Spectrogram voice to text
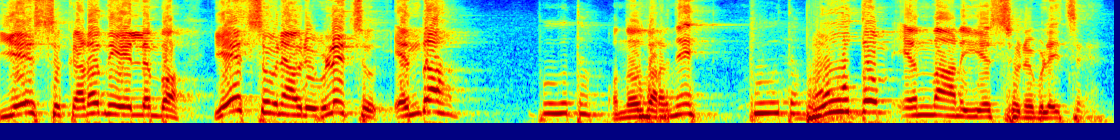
യേശു കടന്നു ചെല്ലുമ്പോ യേശുവിനെ അവർ വിളിച്ചു. എന്താ? ഭൂതം. ഒന്ന് പറഞ്ഞേ. ഭൂതം. ഭൂതം എന്നാണ് യേശുവിനെ വിളിച്ചത്.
